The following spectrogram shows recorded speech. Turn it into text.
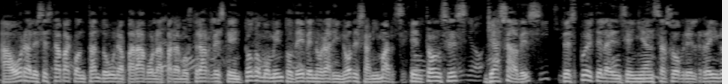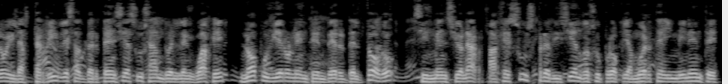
ahora les estaba contando una parábola para mostrarles que en todo momento deben orar y no desanimarse. Entonces, ya sabes, después de la enseñanza sobre el reino y las terribles advertencias usando el lenguaje, no pudieron entender del todo, sin mencionar a Jesús prediciendo su propia muerte inminente,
